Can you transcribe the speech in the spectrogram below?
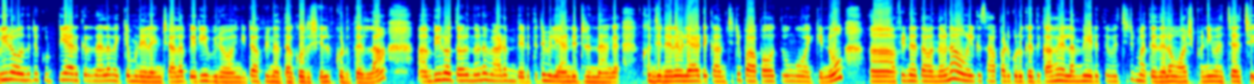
பீரோ வந்துட்டு குட்டியாக இருக்கிறதுனால வைக்க முடியல. இன்ஷால்லா பெரிய பீரோ வாங்கிட்டு அஃப்ரீனத்தாக்கு ஒரு ஷெல்ஃப் கொடுத்துடலாம். பீரோ திறந்தோடனே மேடம் இதை எடுத்துகிட்டு விளையாண்டுட்டு இருந்தாங்க. கொஞ்சம் நேரம் விளையாட்டு காமிச்சிட்டு பாப்பாவை தூங்க வைக்கணும். அஃப்ரீனத்தா வந்தோடனே அவங்களுக்கு சாப்பாடு கொடுக்கறதுக்காக எல்லாமே எடுத்து வச்சுட்டு மற்ற இதெல்லாம் வாஷ் பண்ணி வச்சாச்சு.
